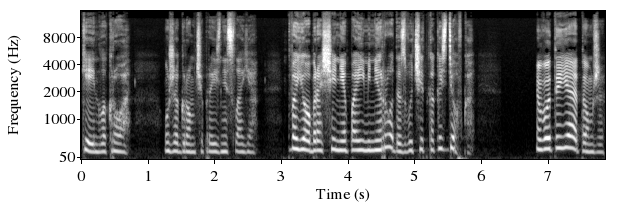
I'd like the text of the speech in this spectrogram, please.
Кейн Лакроа», — уже громче произнесла я. «Твое обращение по имени рода звучит как издевка. «Вот и я о том же».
